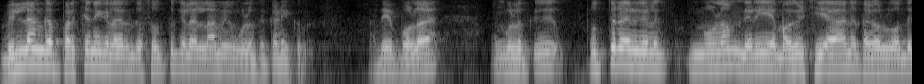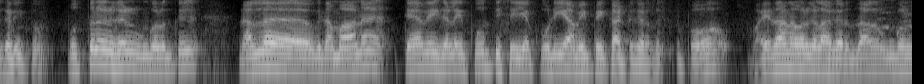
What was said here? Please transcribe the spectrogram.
வில்லங்க பிரச்சனைகள் இருந்த சொத்துக்கள் எல்லாமே உங்களுக்கு கிடைக்கும். அதே போல் உங்களுக்கு புத்திரர்களுக்கு மூலம் நிறைய மகிழ்ச்சியான தகவல் வந்து கிடைக்கும். புத்திரர்கள் உங்களுக்கு நல்ல விதமான தேவைகளை பூர்த்தி செய்யக்கூடிய அமைப்பை காட்டுகிறது. இப்போது வயதானவர்களாக இருந்தால் உங்கள்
